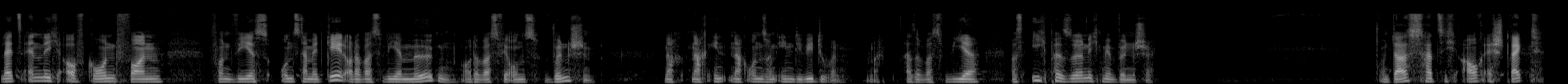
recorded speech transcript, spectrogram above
letztendlich aufgrund von, von wie es uns damit geht oder was wir mögen oder was wir uns wünschen nach, nach, nach unseren Individuen. Nach, also was wir, was ich persönlich mir wünsche. Und das hat sich auch erstreckt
